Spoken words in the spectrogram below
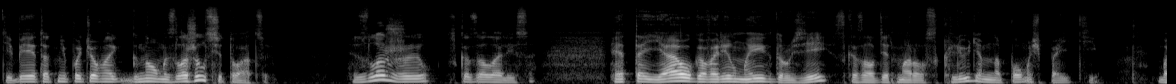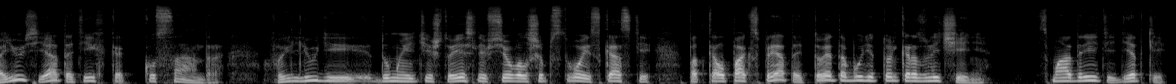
тебе этот непутевый гном изложил ситуацию? — Изложил, — сказала Алиса. — Это я уговорил моих друзей, — сказал Дед Мороз, — к людям на помощь пойти. Боюсь я таких, как Кусандра — вы, люди, думаете, что если все волшебство и сказки под колпак спрятать, то это будет только развлечение. Смотрите, детки,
